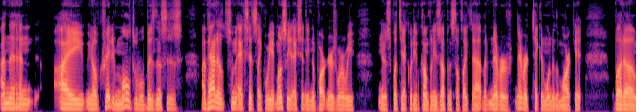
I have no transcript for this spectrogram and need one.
and then I, you know, created multiple businesses. I've had a, some exits, like we mostly exiting to partners where we, you know, split the equity of companies up and stuff like that, but never, never taken one to the market. But uh,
